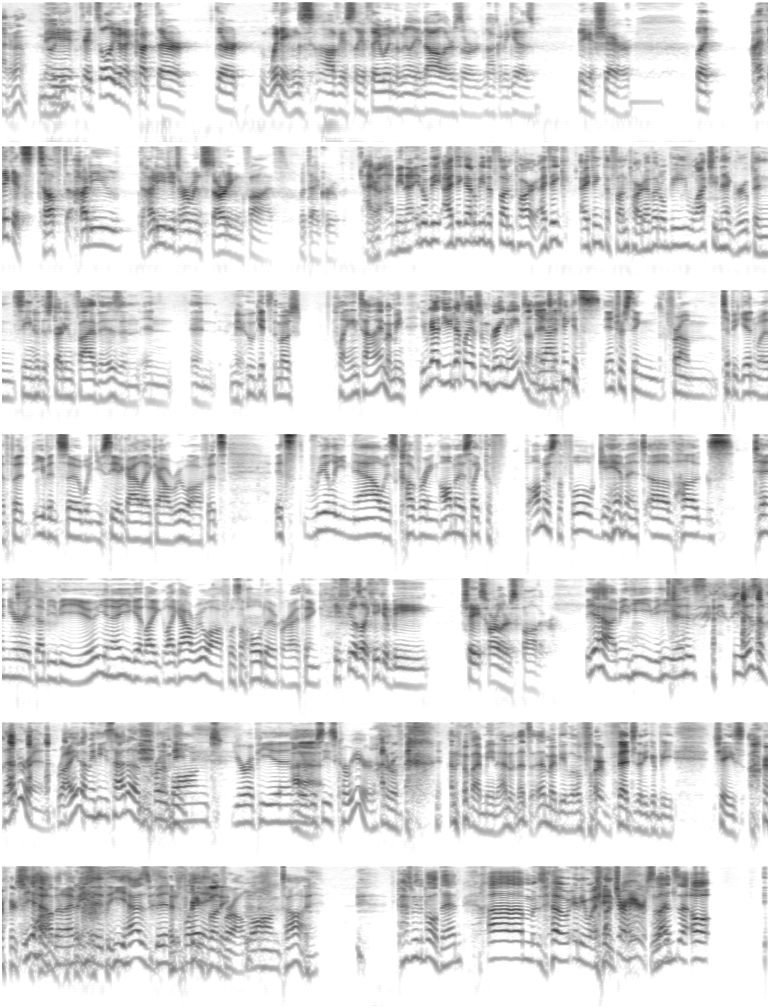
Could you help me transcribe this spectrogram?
I don't know. I mean, it, it's only going to cut their their winnings. Obviously, if they win the million dollars, they're not going to get as big a share. But I think it's tough. To, how do you how do you determine starting five with that group? I don't. I mean, it'll be. I think that'll be the fun part. I think. I think the fun part of it'll be watching that group and seeing who the starting five is, and and and I mean, who gets the most playing time. I mean, you've got you definitely have some great names on that. Yeah, team. I think it's interesting from to begin with, but even so, when you see a guy like Al Ruoff, it's it's really now is covering almost like the almost the full gamut of Hugs tenure at WVU. You know, you get like like Al Ruoff was a holdover, I think. He feels like he could be Chase Harler's father. Yeah, I mean he he is he is a veteran, right? I mean he's had a prolonged European uh, overseas career. I don't know. If, I don't know if I mean I don't. That's that might be a little far fetched that he could be Chase Harler's Yeah, father. but I mean it, he has been playing funny. for a long time. pass me the ball, Dad. Um. So anyway, Cut your hair, son. Let's. Uh, oh.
